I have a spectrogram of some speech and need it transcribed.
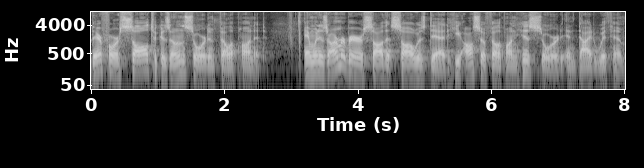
Therefore Saul took his own sword and fell upon it. And when his armor bearer saw that Saul was dead, he also fell upon his sword and died with him.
